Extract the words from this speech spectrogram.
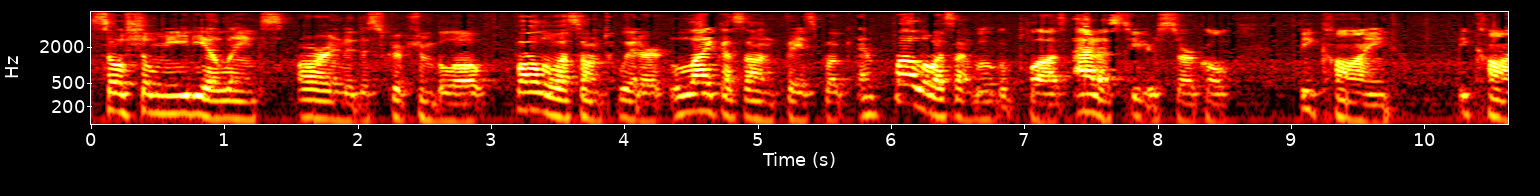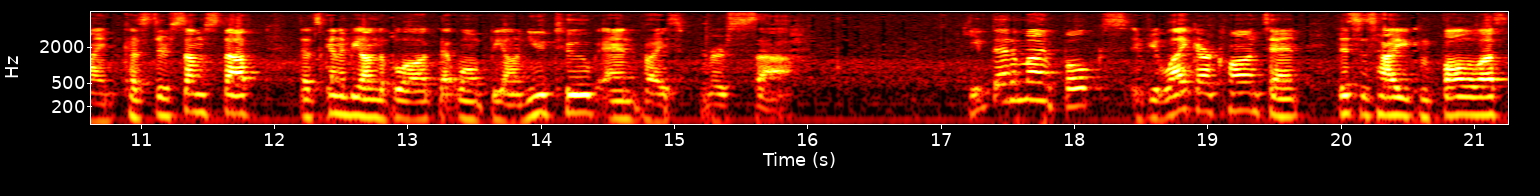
social media links are in the description below. Follow us on Twitter, like us on Facebook, and follow us on Google+. add us to your circle. Be kind. Be kind, because there's some stuff that's going to be on the blog that won't be on YouTube, and vice versa. Keep that in mind, folks. If you like our content, this is how you can follow us.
